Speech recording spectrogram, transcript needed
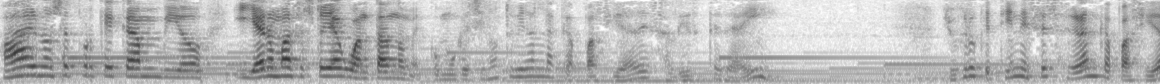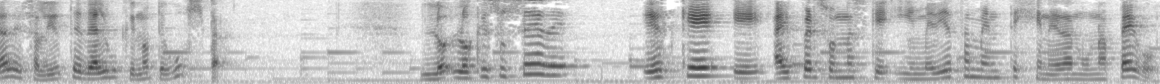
Ay, no sé por qué cambio y ya nomás estoy aguantándome, como que si no tuvieras la capacidad de salirte de ahí yo creo que tienes esa gran capacidad de salirte de algo que no te gusta. Lo, que sucede es que eh, hay personas que inmediatamente generan un apego.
